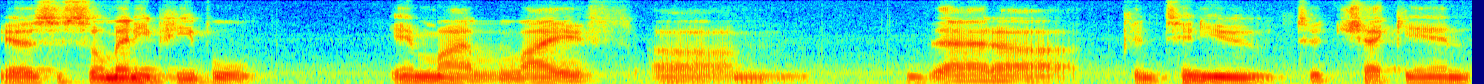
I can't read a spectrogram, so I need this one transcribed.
yeah, there's just so many people in my life um, that uh, continue to check in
